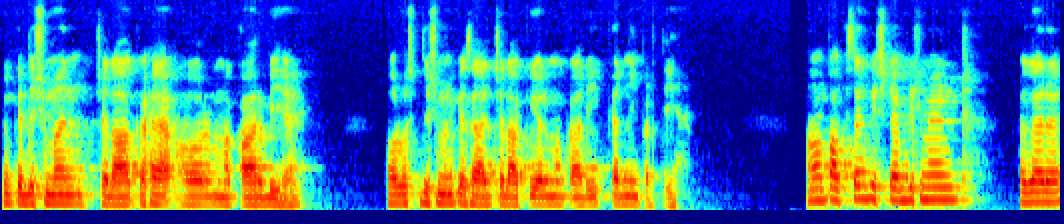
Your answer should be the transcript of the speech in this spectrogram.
کیونکہ دشمن چلاک ہے اور مکار بھی ہے اور اس دشمن کے ساتھ چلاکی اور مکاری کرنی پڑتی ہے۔ ہاں پاکستان کی اسٹیبلشمنٹ اگر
